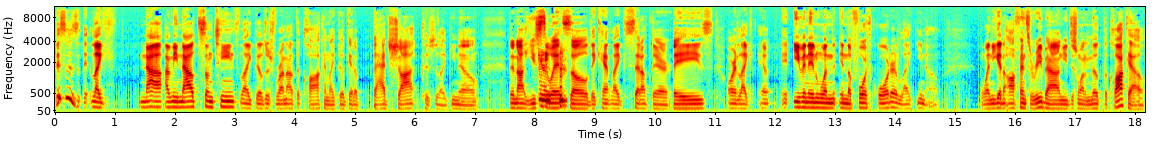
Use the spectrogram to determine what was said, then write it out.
this is like now. I mean, now some teams like they'll just run out the clock and like they'll get a bad shot because like you know they're not used to it, so they can't like set up their plays or like even in when in the fourth quarter, like you know when you get an offensive rebound, you just want to milk the clock out.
